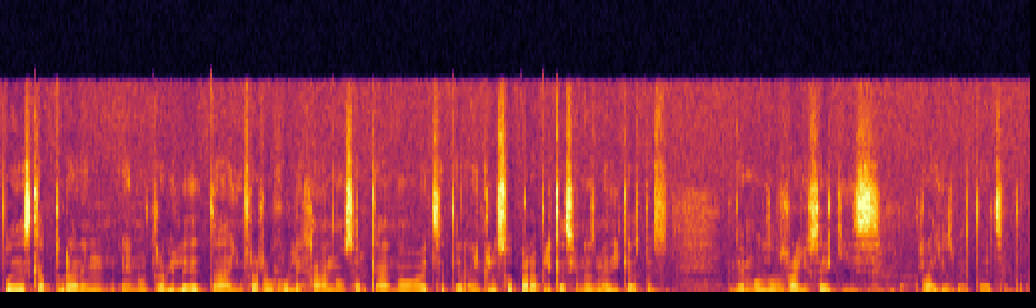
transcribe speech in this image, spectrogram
puedes capturar en, ultravioleta, infrarrojo lejano, cercano, etcétera. Incluso para aplicaciones médicas, pues vemos los rayos X, rayos beta, etcétera.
